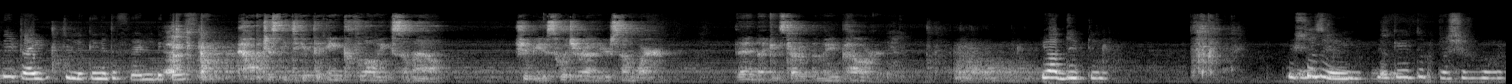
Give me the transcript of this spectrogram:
be trying to looking at the friend because Now I just need to get the ink flowing somehow. Should be a switch around here somewhere. Then I can start up the main power. your objective. Mr. Bill, look at the pressure board.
